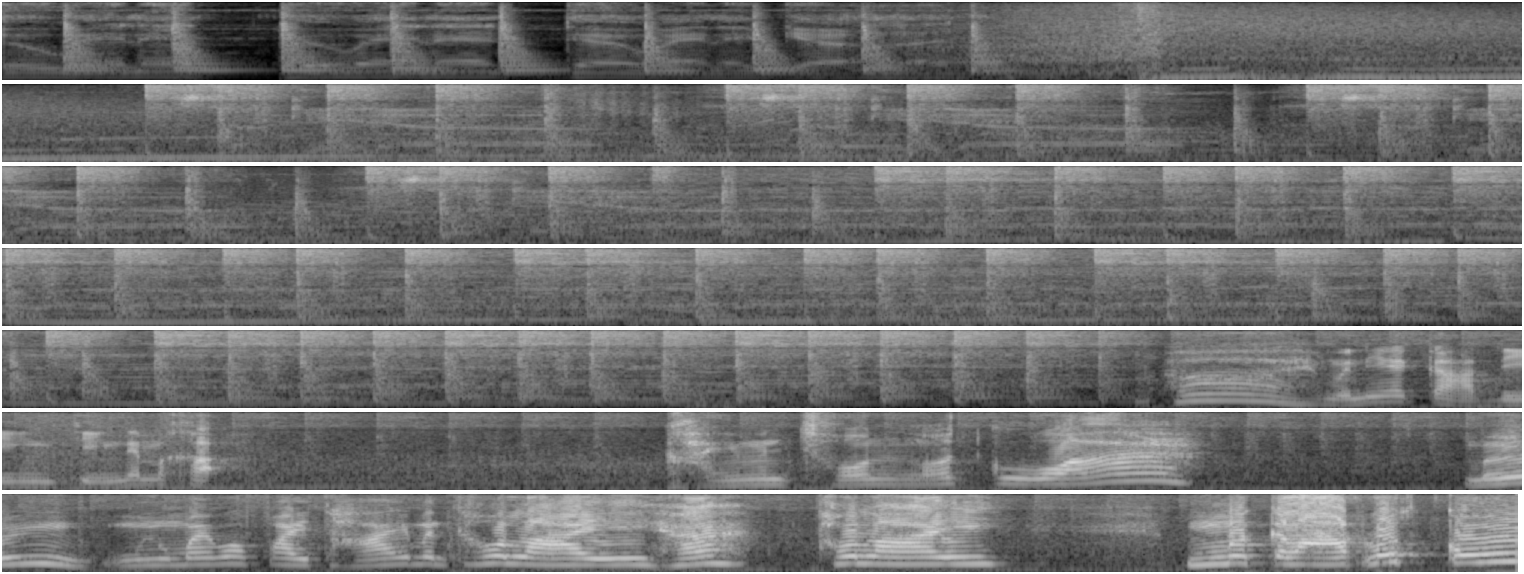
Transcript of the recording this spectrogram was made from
Doing it, doing it, doing it good. เฮ้ยวันนี้อากาศดีจริงๆได้มาครับใครมันชนรถกูวะ มึง มึงรู้ไหมว่าไฟท้ายมันเท่าไหร่ฮะ เท่าไหร่มึงมากราบรถกู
